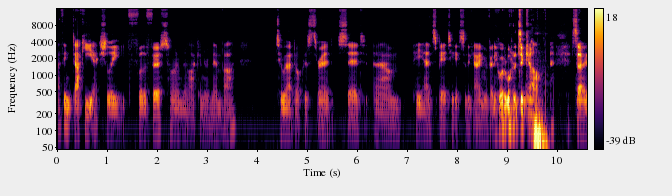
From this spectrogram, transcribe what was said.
I think Ducky actually, for the first time that I can remember, to our Dockers thread said um, he had spare tickets to the game if anyone wanted to come. so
